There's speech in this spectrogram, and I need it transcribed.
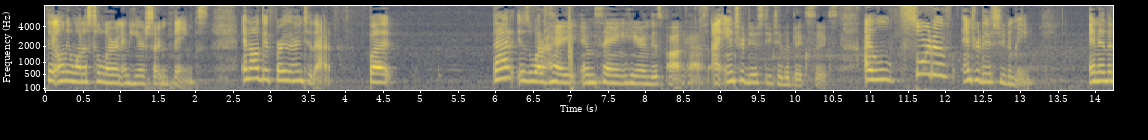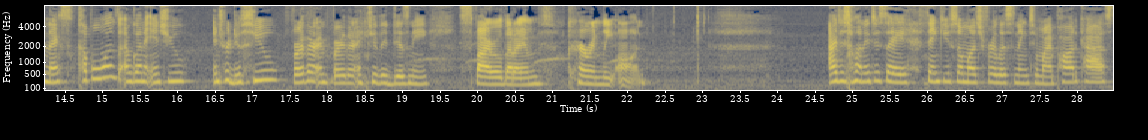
they only want us to learn and hear certain things? And I'll get further into that. But that is what I am saying here in this podcast. I introduced you to the Big Six. I sort of introduced you to me. And in the next couple ones, I'm going to introduce you further and further into the Disney spiral that I am currently on. I just wanted to say thank you so much for listening to my podcast.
